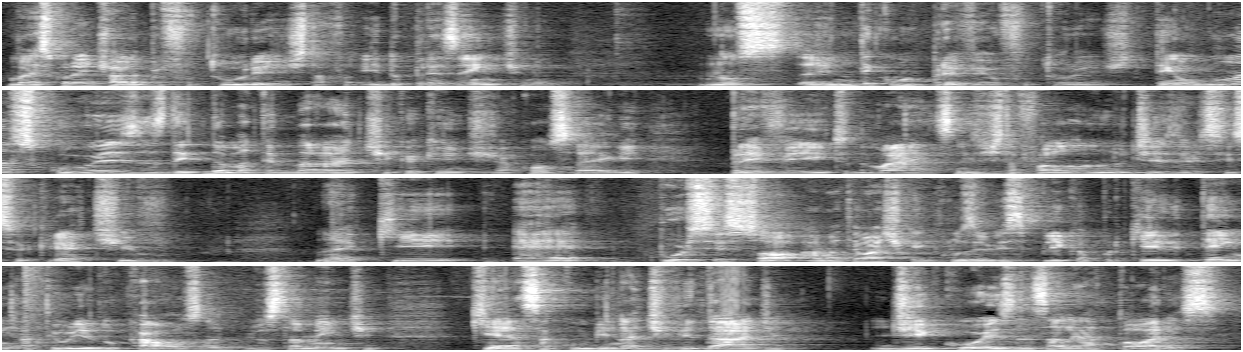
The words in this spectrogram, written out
Mas quando a gente olha para o futuro e, a gente tá, e do presente, né? A gente não tem como prever o futuro. A gente tem algumas coisas dentro da matemática que a gente já consegue prever e tudo mais. Mas a gente está falando de exercício criativo, né? Que é por si só, a matemática inclusive explica porque ele tem a teoria do caos, né? Justamente que é essa combinatividade de coisas aleatórias.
